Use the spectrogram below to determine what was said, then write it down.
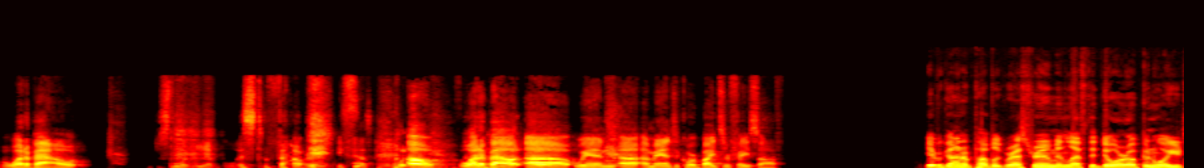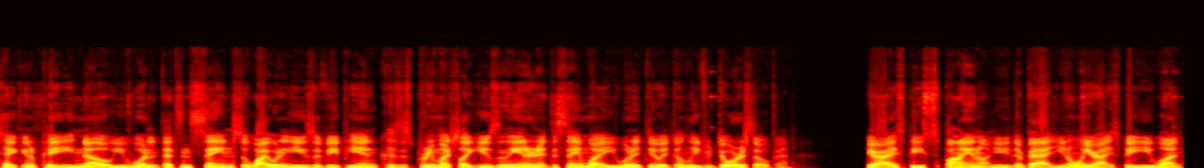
What about just looking at the list of powers she has? Oh, what about uh, when uh, a manticore bites her face off? You ever gone to a public restroom and left the door open while you're taking a pee? No, you wouldn't. That's insane. So why wouldn't you use a VPN? Because it's pretty much like using the internet the same way. You wouldn't do it. Don't leave your doors open. Your ISP spying on you. They're bad. You don't want your ISP. You want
